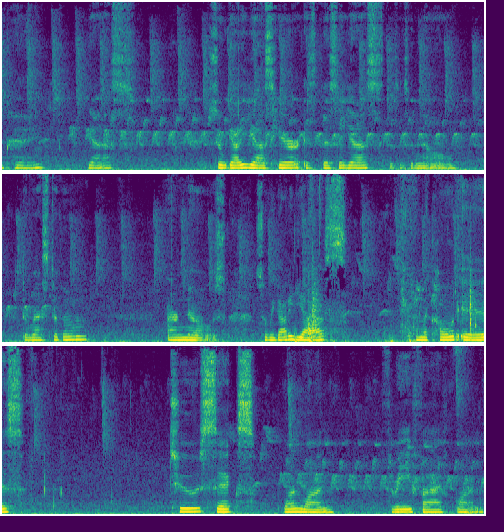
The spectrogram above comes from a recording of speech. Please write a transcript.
Okay, yes. So we got a yes here. Is this a yes? This is a no. The rest of them are no's. So we got a yes. And the code is 2611351.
